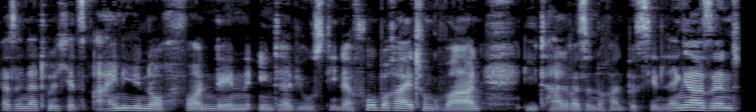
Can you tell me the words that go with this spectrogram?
Da sind natürlich jetzt einige noch von den Interviews, die in der Vorbereitung waren, die teilweise noch ein bisschen länger sind.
